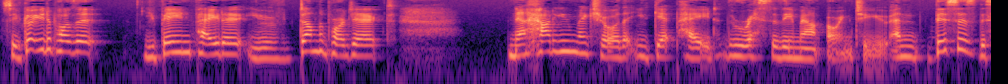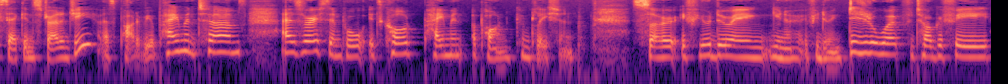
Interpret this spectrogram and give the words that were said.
So you've got your deposit, you've been paid it, you've done the project. Now, how do you make sure that you get paid the rest of the amount owing to you? And this is the second strategy as part of your payment terms. And it's very simple. It's called payment upon completion. So if you're doing, you know, if you're doing digital work, photography,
